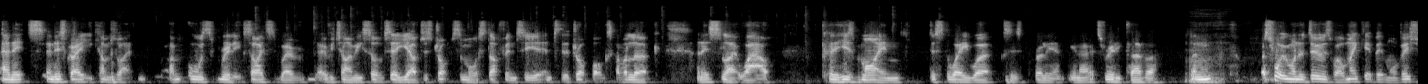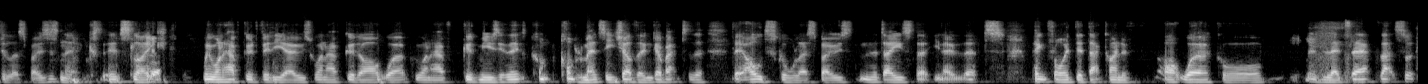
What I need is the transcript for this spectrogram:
And it's, and it's great. He comes right. I'm always really excited where every time he sort of say, yeah, I've just dropped some more stuff into, into the Dropbox, have a look. And it's like, wow, his mind just the way he works is brilliant. You know, it's really clever, and that's what we want to do as well. Make it a bit more visual, I suppose, isn't it? It's like yeah. we want to have good videos, we want to have good artwork, we want to have good music that com- complements each other, and go back to the the old school, I suppose, in the days that you know that Pink Floyd did that kind of artwork or Led Zepp, that sort,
